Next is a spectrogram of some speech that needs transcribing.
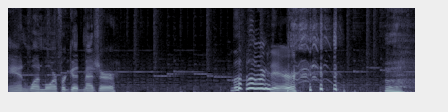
And one more for good measure. The forward air.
